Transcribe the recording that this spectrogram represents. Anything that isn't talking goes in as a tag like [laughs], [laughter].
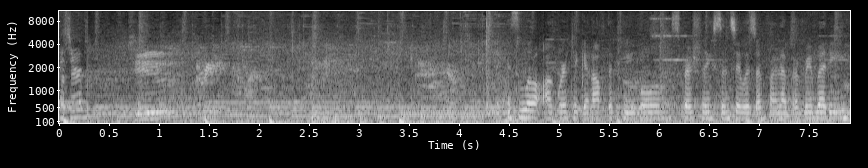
Yes, sir? Two, three. It's a little awkward to get off the table, especially since it was in front of everybody.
